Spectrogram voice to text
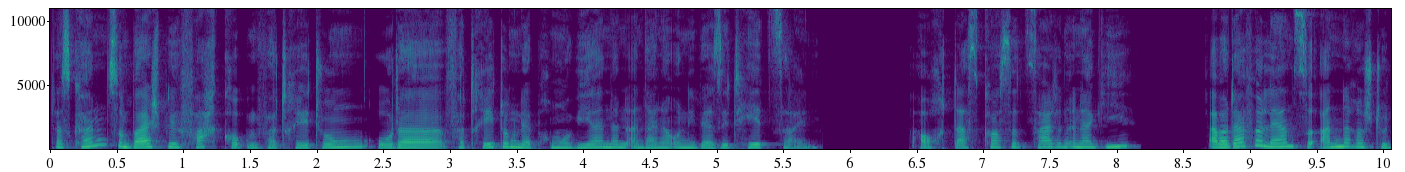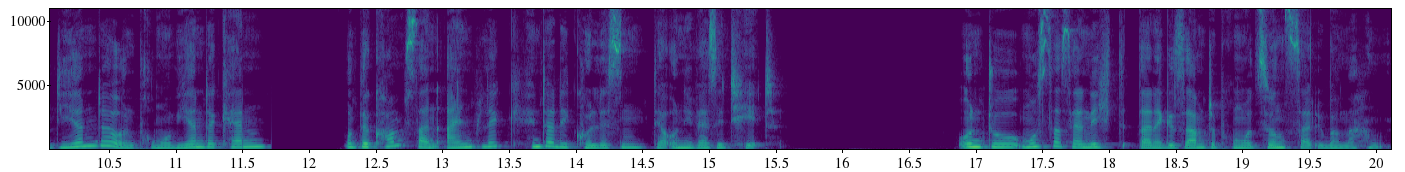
Das können zum Beispiel Fachgruppenvertretungen oder Vertretungen der Promovierenden an deiner Universität sein. Auch das kostet Zeit und Energie, aber dafür lernst du andere Studierende und Promovierende kennen und bekommst einen Einblick hinter die Kulissen der Universität. Und du musst das ja nicht deine gesamte Promotionszeit über machen.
